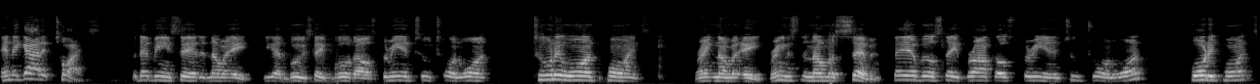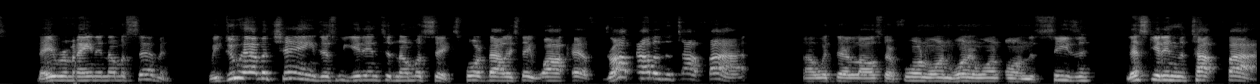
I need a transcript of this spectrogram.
and they got it twice. But that being said, at number eight, you got the Bowie State Bulldogs, three and two, two and one, 21 points, ranked number eight. Bringing us to number seven, Fayetteville State Broncos, three and two, two and one, 40 points. They remain in number seven. We do have a change as we get into number six. Fort Valley State Wildcats dropped out of the top five uh, with their loss. They're four and one, one and one on the season. Let's get in the top five.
